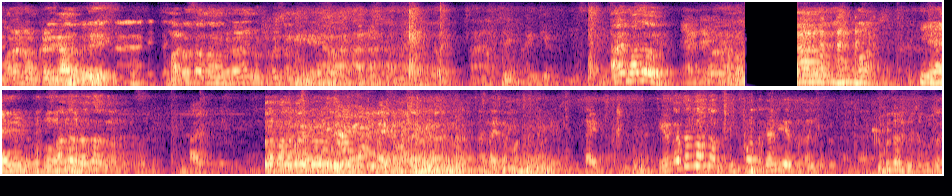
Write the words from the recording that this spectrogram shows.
పోరాటం ఒక్కటి కాదు. మత ఒకటే గుర్తుకొచ్చాను థ్యాంక్ యూ హాయ్ మధు ఈ ఐదుడు మధు, మధు, మధు. హాయ్ మళ్ళా మళ్ళా బయట పోయి రైట్ అమ్మా, రైట్. రైట్ అమ్మా. రైట్. ఏం వద్దు, వద్దు, వద్దు. ఇటుపోద్దు, గది ఎద్దు. కూర్చో కూర్చో కూర్చో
